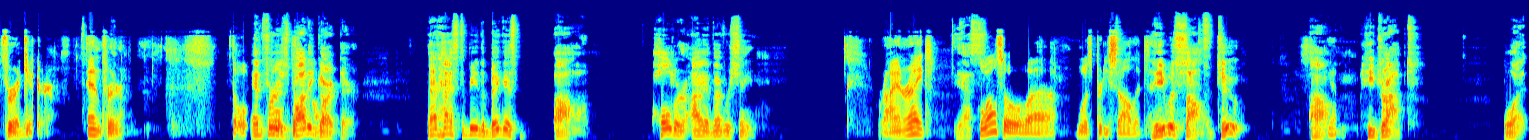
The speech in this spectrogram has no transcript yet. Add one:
for a kicker and for the And for his bodyguard there, that has to be the biggest uh, holder I have ever seen. Ryan Wright, Yes. who also uh, was pretty solid. He was solid too. Um, Yeah. He dropped what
